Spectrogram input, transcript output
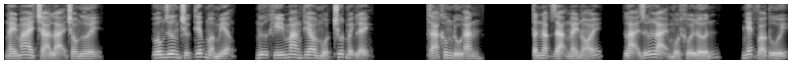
ngày mai trả lại cho ngươi vông dương trực tiếp mở miệng, ngữ khí mang theo một chút mệnh lệnh. Ta không đủ ăn. Tần nặc dạng này nói, lại giữ lại một khối lớn, nhét vào túi.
